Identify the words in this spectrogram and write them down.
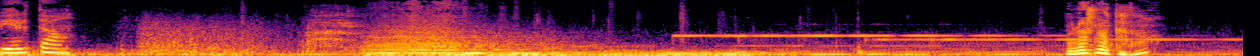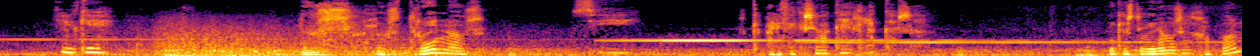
despierta? ¿No lo has notado? ¿El qué? Los, los truenos. Sí. Es que parece que se va a caer la casa. ¿Y que estuviéramos en Japón?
